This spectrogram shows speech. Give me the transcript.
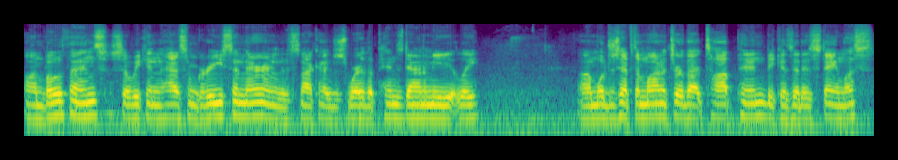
on both ends so we can have some grease in there and it's not going to just wear the pins down immediately. Um, we'll just have to monitor that top pin because it is stainless.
